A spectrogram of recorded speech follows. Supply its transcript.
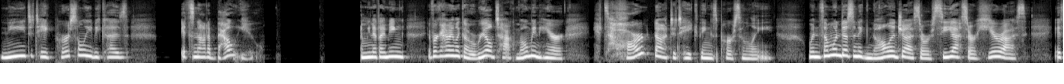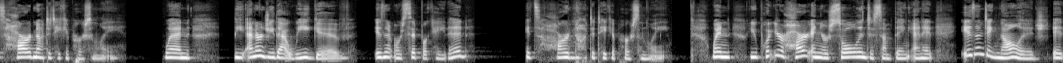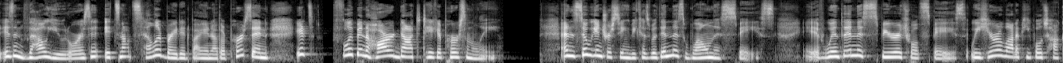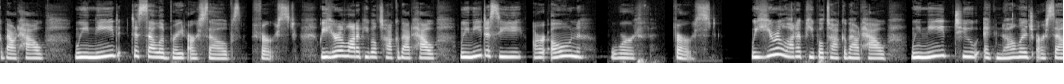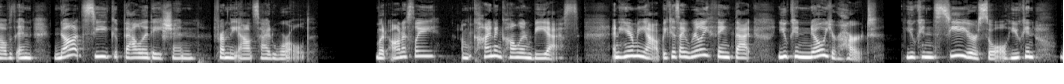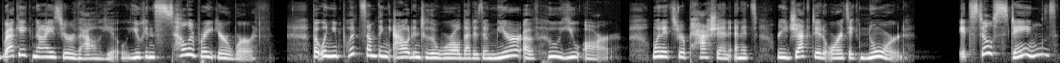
need to take personally because it's not about you. I mean, if I'm being, if we're having like a real talk moment here, it's hard not to take things personally. When someone doesn't acknowledge us or see us or hear us, it's hard not to take it personally. When the energy that we give isn't reciprocated, it's hard not to take it personally. When you put your heart and your soul into something and it isn't acknowledged, it isn't valued, or isn't it's not celebrated by another person, it's flipping hard not to take it personally. And so interesting because within this wellness space, if within this spiritual space, we hear a lot of people talk about how we need to celebrate ourselves first. We hear a lot of people talk about how we need to see our own worth first. We hear a lot of people talk about how we need to acknowledge ourselves and not seek validation from the outside world. But honestly, I'm kind of calling BS. And hear me out because I really think that you can know your heart. You can see your soul. You can recognize your value. You can celebrate your worth. But when you put something out into the world that is a mirror of who you are, when it's your passion and it's rejected or it's ignored, it still stings.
